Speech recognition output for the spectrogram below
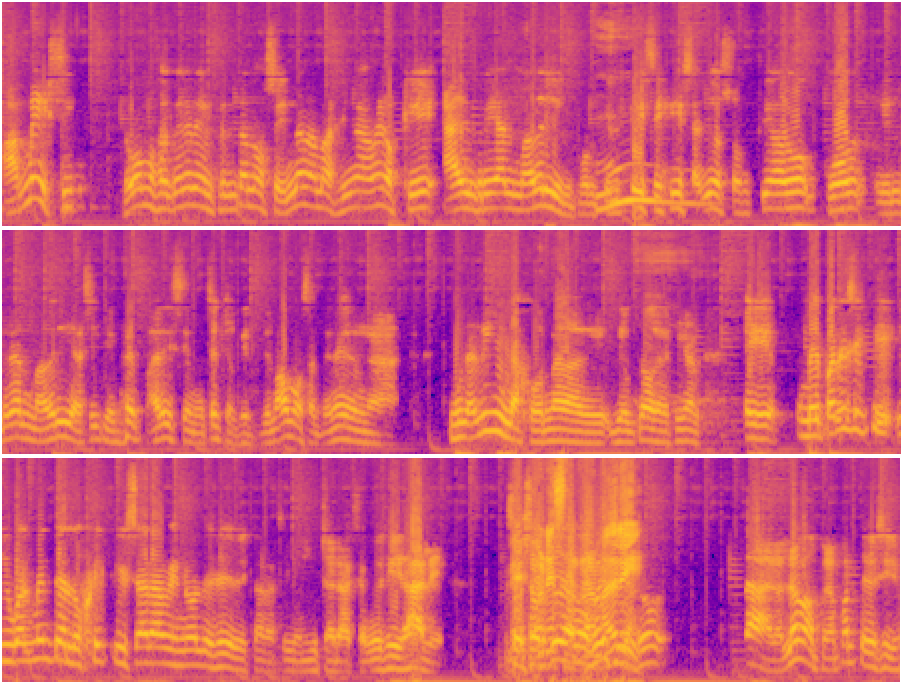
a Messi lo vamos a tener enfrentándose nada más y nada menos que al Real Madrid, porque el PSG salió sorteado con el Real Madrid, así que me parece, muchachos, que vamos a tener una, una linda jornada de, de octavos de final. Eh, me parece que igualmente a los jeques árabes no les debe estar haciendo mucha gracia, porque decís, dale, ¿Me pones sortea dos veces, Madrid? ¿no? Claro, no, pero aparte de decir,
